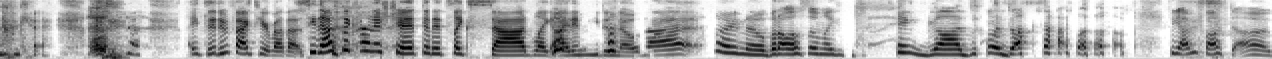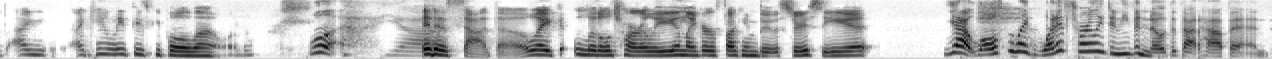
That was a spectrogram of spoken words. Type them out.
Okay. I did in fact hear about that. See, that's the kind of shit that it's like sad. Like I didn't need to know that. I know, but also I'm like Thank God someone dug that up. See, I'm fucked up. I I can't leave these people alone. Well, yeah. It is sad though. Like little Charlie and like her fucking booster seat. Yeah. Well, also, like, what if Charlie didn't even know that that happened?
